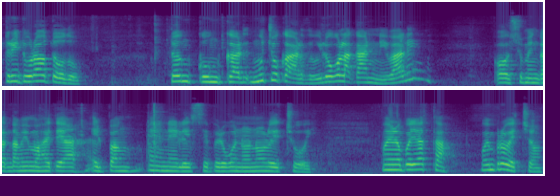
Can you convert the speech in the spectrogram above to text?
Triturado todo. con mucho cardo. Y luego la carne, ¿vale? Oh, eso me encanta a mí mojetear el pan en el S. Pero bueno, no lo he hecho hoy. Bueno, pues ya está. Buen provecho.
